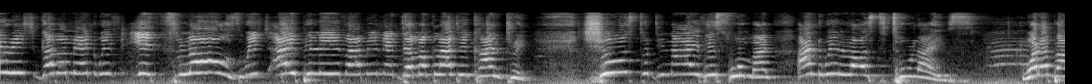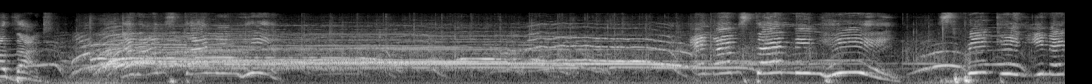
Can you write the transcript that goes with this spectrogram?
Irish government with its laws, which I believe I'm in democratic country, choose to deny this woman and we lost two lives. What about that? And I'm standing here. And I'm standing here speaking in a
